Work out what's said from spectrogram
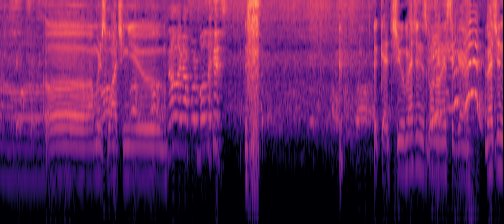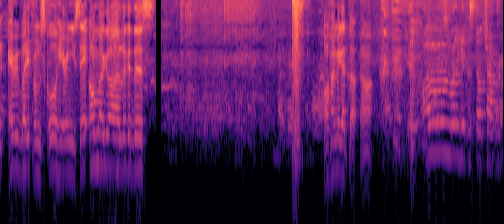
Oh. oh, I'm just Oh, watching oh, you. oh. No, I got four bullets! Look at you. Imagine this going on Instagram. Imagine everybody from school hearing you say, Oh my god, look at this. Oh, Jaime got the. Uh, Oh, I was about to get the stealth chopper.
